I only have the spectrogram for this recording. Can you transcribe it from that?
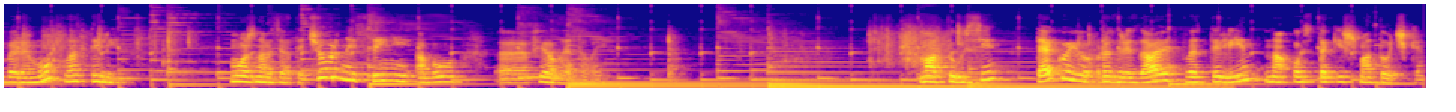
Беремо пластилін. Можна взяти чорний, синій або фіолетовий. Матусі текою розрізають пластилін на ось такі шматочки.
